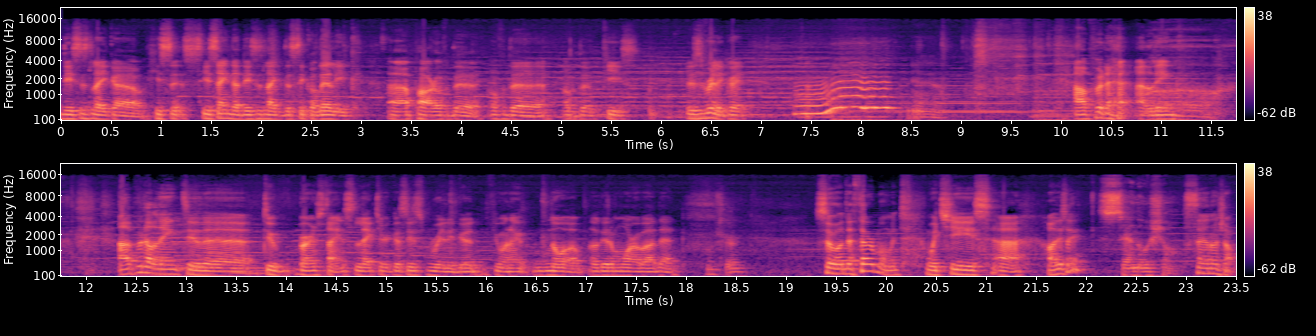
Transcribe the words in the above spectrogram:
this is like uh he's he's saying that this is like the psychedelic uh, part of the of the of the piece it's really great Yeah. I'll put a, a link. I'll put a link to the to Bernstein's lecture because it's really good. If you want to know a, a little more about that. Sure. So the third moment, which is uh, how do you say? Saint-Auchan. Saint Jean,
